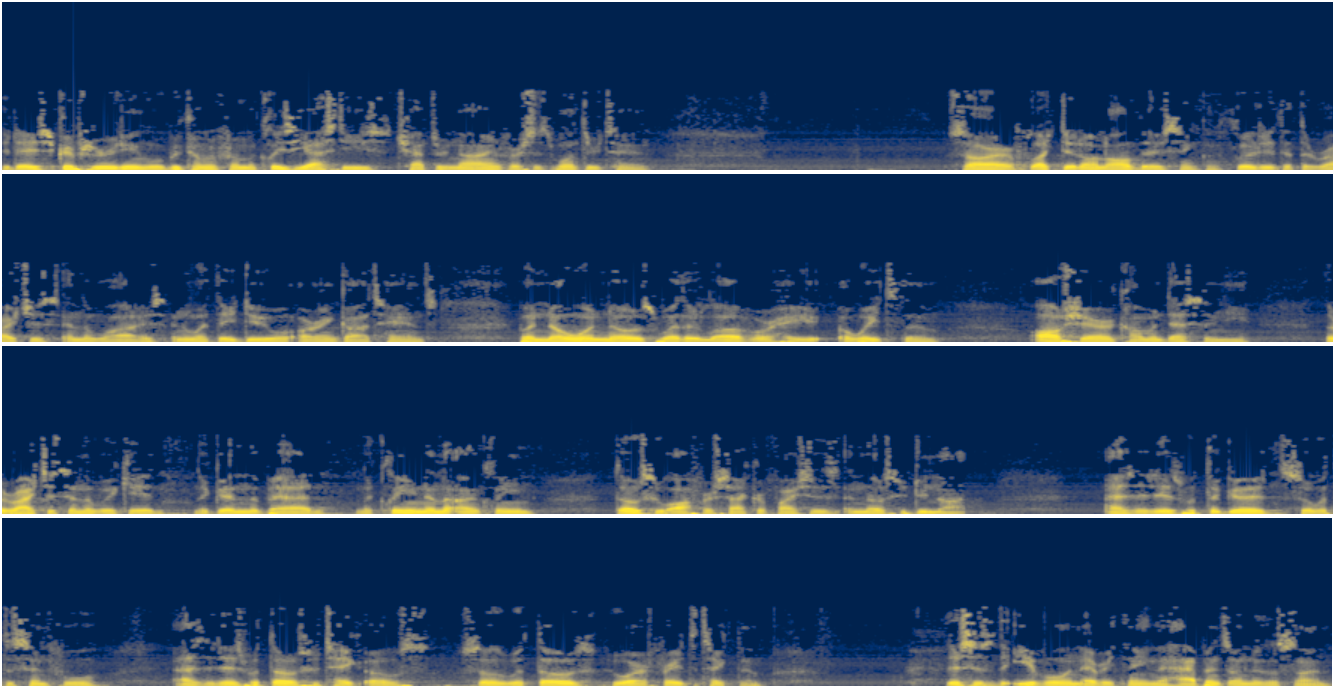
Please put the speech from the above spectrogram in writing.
Today's scripture reading will be coming from Ecclesiastes chapter 9, verses 1 through 10. So I reflected on all this and concluded that the righteous and the wise and what they do are in God's hands. But no one knows whether love or hate awaits them. All share a common destiny the righteous and the wicked, the good and the bad, the clean and the unclean, those who offer sacrifices and those who do not. As it is with the good, so with the sinful, as it is with those who take oaths so with those who are afraid to take them. This is the evil in everything that happens under the sun.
